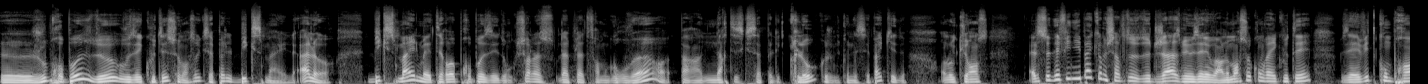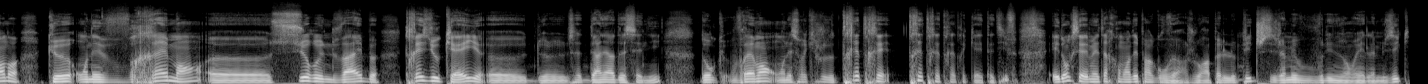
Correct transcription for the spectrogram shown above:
je vous propose de vous écouter ce morceau qui s'appelle Big Smile. Alors, Big Smile m'a été reproposé donc sur la, plateforme Groover par un, une artiste qui s'appelle Clo que je ne connaissais pas, qui est en l'occurrence elle se définit pas comme chanteuse de jazz, mais vous allez voir le morceau qu'on va écouter, vous allez vite comprendre que on est vraiment euh, sur une vibe très UK euh, de cette dernière décennie. Donc vraiment, on est sur quelque chose de très très très très très très qualitatif. Et donc c'est été recommandé par Groover. Je vous rappelle le pitch si jamais vous voulez nous envoyer de la musique.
